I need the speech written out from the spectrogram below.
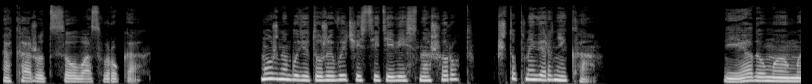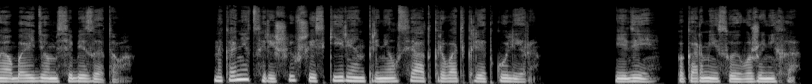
окажутся у вас в руках, можно будет уже вычистить и весь наш род, чтоб наверняка. Я думаю, мы обойдемся без этого. Наконец, решившись, Кириан принялся открывать клетку Лиры. «Иди, покорми своего жениха».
